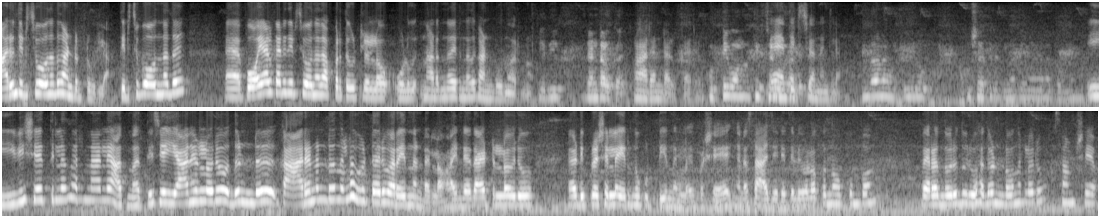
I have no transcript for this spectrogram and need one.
ആരും തിരിച്ചു പോകുന്നത് കണ്ടിട്ടുമില്ല. തിരിച്ചു പോകുന്നത് പോയ ആൾക്കാർ തിരിച്ചു പോകുന്നത് അപ്പുറത്തെ വീട്ടിലുള്ള ഓൾ നടന്നു വരുന്നത് കണ്ടു എന്ന് പറഞ്ഞു. രണ്ടാൾക്കാർ ആ രണ്ടാൾക്കാർ കുട്ടി ഏ തിരിച്ചു എന്താണ് ഈ ഒരു വിഷയത്തിൽ എന്ന് പറഞ്ഞാൽ ആത്മഹത്യ ചെയ്യാനുള്ളൊരു ഇതുണ്ട് കാരണമുണ്ട് എന്നുള്ള വീട്ടുകാർ പറയുന്നുണ്ടല്ലോ. അതിന്റെതായിട്ടുള്ള ഒരു ഡിപ്രഷനിലായിരുന്നു കുട്ടി എന്നുള്ളത്. പക്ഷേ ഇങ്ങനെ സാഹചര്യ തെളിവുകളൊക്കെ നോക്കുമ്പം വേറെ എന്തോ ഒരു ദുരൂഹത ഉണ്ടോ എന്നുള്ളൊരു സംശയം.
